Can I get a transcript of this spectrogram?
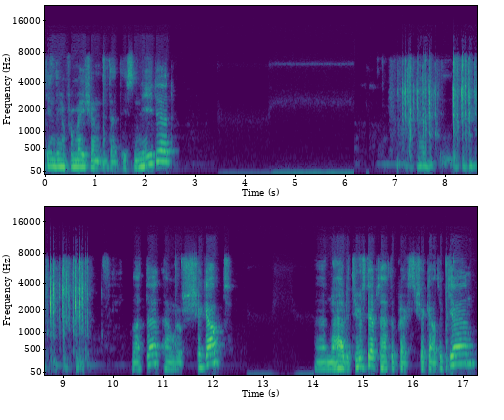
Put in the information that is needed. Like that, and we'll check out. And I have the two steps. I have to press checkout again.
